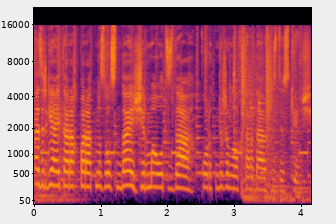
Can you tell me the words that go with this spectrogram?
Әзірге айтар ақпаратымыз осындай 20-30-да қорытынды жаңалықтарда жүздескенше.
